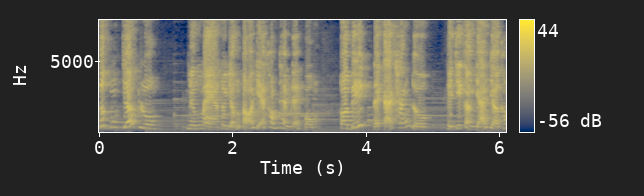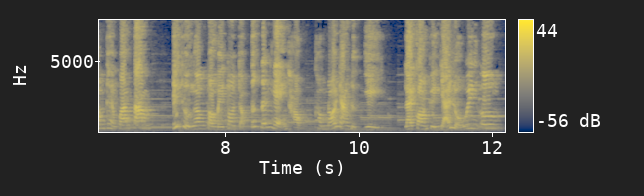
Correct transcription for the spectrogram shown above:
Tức muốn chết luôn. Nhưng mà tôi vẫn tỏ vẻ không thèm để bụng. Tôi biết để cãi thắng được Thì chỉ cần giả giờ không thèm quan tâm. Lý Thừa Ngân toàn bị tôi chọc tức đến nghẹn học, Không nói năng được gì. Lại còn chuyện giải lộ uyên ương,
